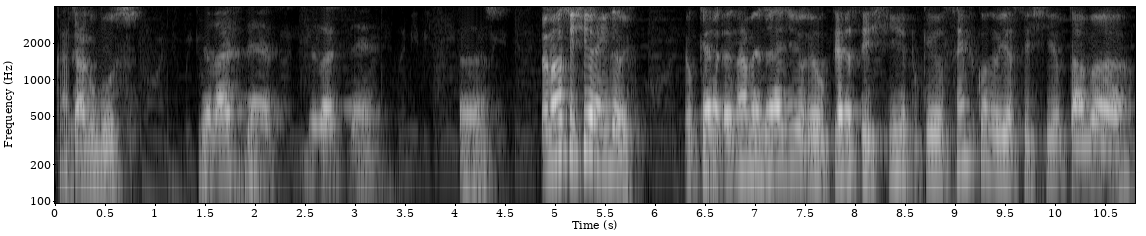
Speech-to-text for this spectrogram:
Cara, Chicago Bulls. The Last Dance. The Last Dance. Eu não assisti ainda, velho. Eu quero, na verdade, eu- eu quero assistir, porque eu sempre quando eu ia assistir eu tava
